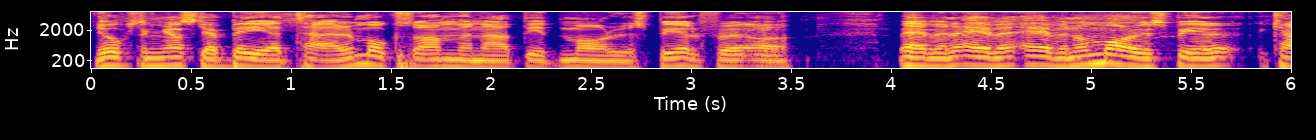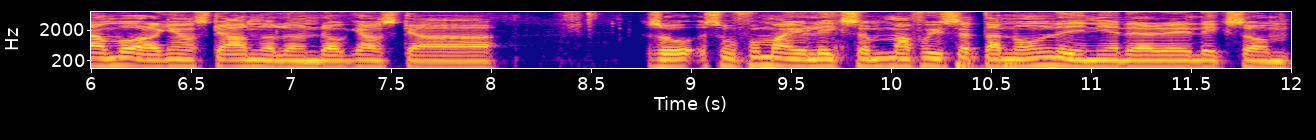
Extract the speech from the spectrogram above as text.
Det är också en ganska bred term också att använda att det är ett Mario-spel. För, ja, även, även, även om Mario-spel kan vara ganska annorlunda och ganska så, så får man ju liksom, man får ju sätta någon linje där det är liksom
